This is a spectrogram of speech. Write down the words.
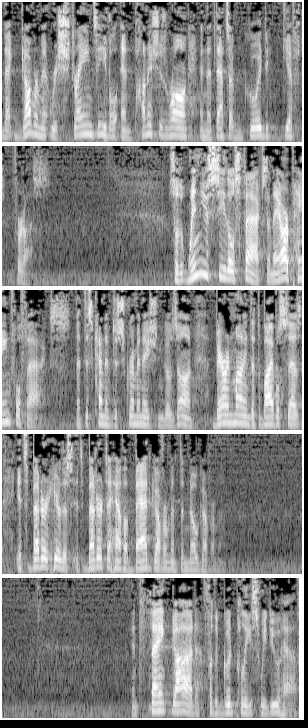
that government restrains evil and punishes wrong and that that's a good gift for us. So that when you see those facts, and they are painful facts, that this kind of discrimination goes on, bear in mind that the Bible says it's better, hear this, it's better to have a bad government than no government. And thank God for the good police we do have.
